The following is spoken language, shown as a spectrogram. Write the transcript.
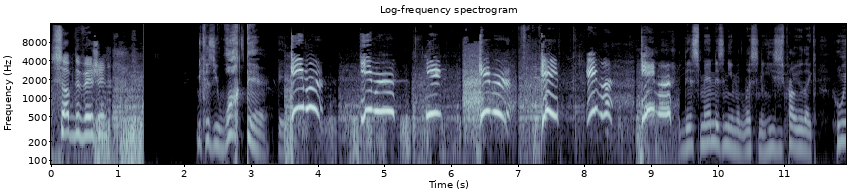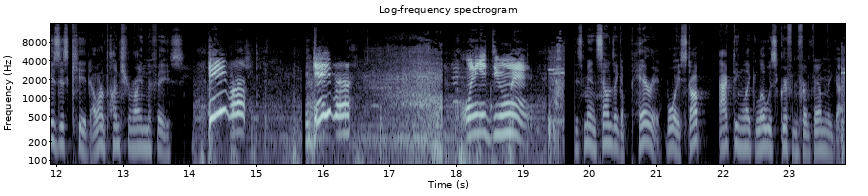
subdivision. Because you walked there. Okay, Gamer! Gamer! Gabe! Gamer! Gabe! Gamer! Gamer! This man isn't even listening. He's just probably like, who is this kid? I want to punch him right in the face. Gamer! Gamer! What are you doing? This man sounds like a parrot. Boy, stop acting like Lois Griffin from Family Guy.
